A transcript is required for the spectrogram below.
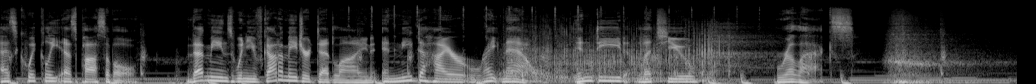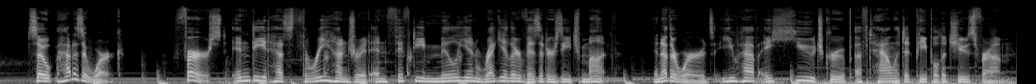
as quickly as possible. That means when you've got a major deadline and need to hire right now, Indeed lets you relax. So, how does it work? First, Indeed has 350 million regular visitors each month. In other words, you have a huge group of talented people to choose from.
